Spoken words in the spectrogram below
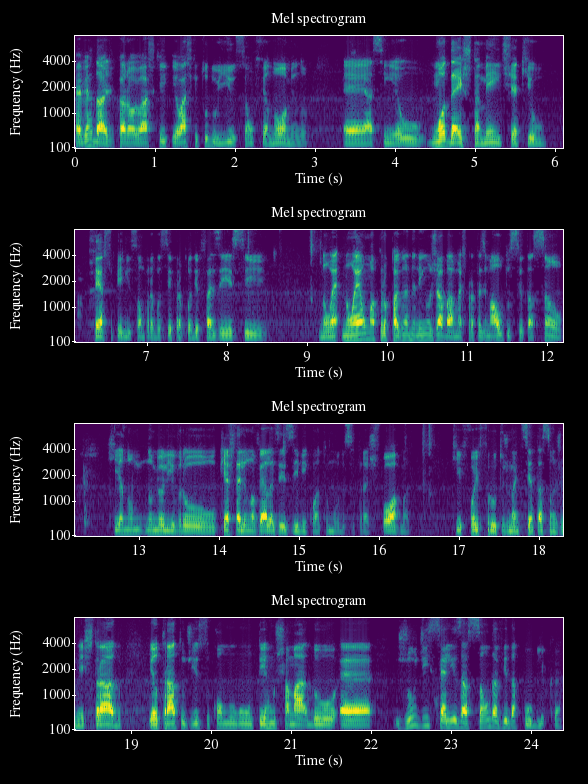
É verdade, Carol. Eu acho que, eu acho que tudo isso é um fenômeno. É, assim, eu modestamente aqui eu peço permissão para você para poder fazer esse, não é, não é uma propaganda nem um jabá, mas para fazer uma autocitação, que é no, no meu livro O que as telenovelas exibem enquanto o mundo se transforma, que foi fruto de uma dissertação de mestrado, eu trato disso como um termo chamado é, judicialização da vida pública.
